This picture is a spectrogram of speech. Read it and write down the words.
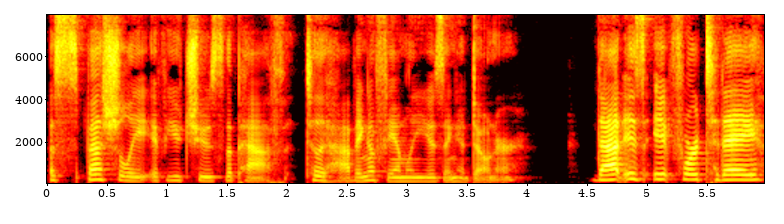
especially if you choose the path to having a family using a donor. That is it for today.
